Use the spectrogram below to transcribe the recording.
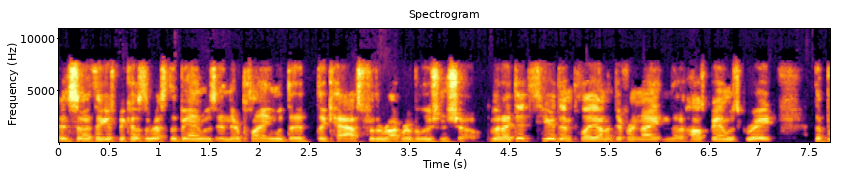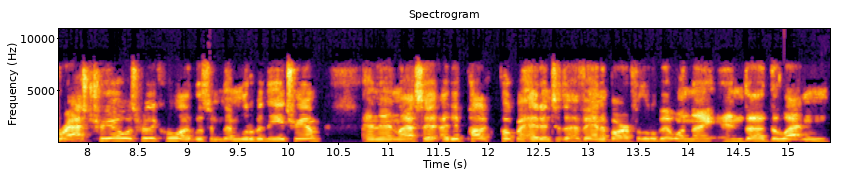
And so I think it's because the rest of the band was in there playing with the, the cast for the Rock Revolution show. But I did hear them play on a different night, and the house band was great. The brass trio was really cool. I listened to them a little bit in the atrium. And then lastly, I did poke, poke my head into the Havana bar for a little bit one night, and uh, the Latin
